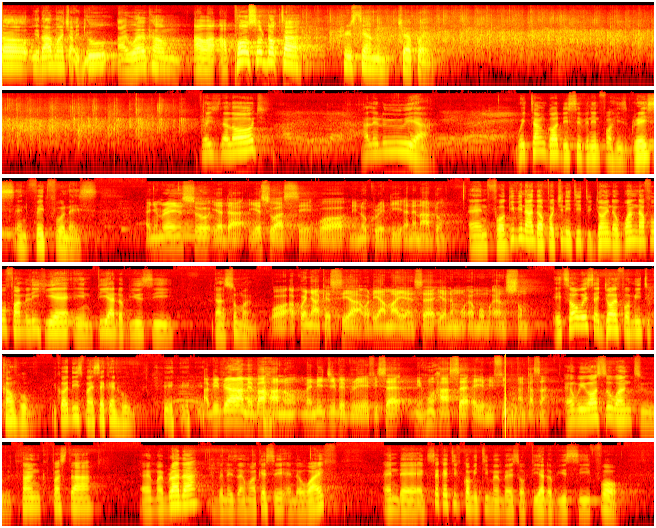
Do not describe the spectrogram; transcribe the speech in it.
So, without much ado, I welcome our Apostle Dr. Christian Chekwe. Praise the Lord. Hallelujah. Hallelujah. We thank God this evening for his grace and faithfulness. anwummerɛ nso yɛda yesu ase wɔ ne nokorɛdi ne n'adom And for giving us the opportunity to join the wonderful family here in PRWC Dansoman. wɔ akwanya kɛse a ɔde ama yɛn sɛ yɛne mo mmom nsom It's always a joy for me to come home because this is my second home. abe biara a meba ha no m'ani gye bebree ɛfiri sɛ mehu ha sɛ ɛyɛ me fi ankasa And we also want to thank Pastor, uh, my brother, Ebenezer Mwakese, and the wife, and the executive committee members of PRWC for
